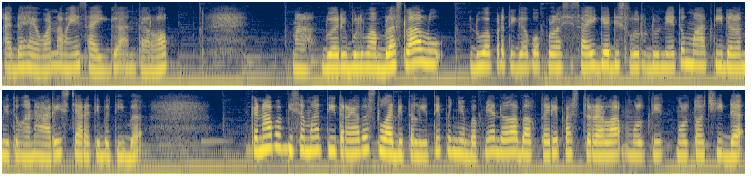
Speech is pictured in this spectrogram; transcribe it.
ada hewan namanya saiga antelop. Nah, 2015 lalu, 2 per 3 populasi saiga di seluruh dunia itu mati dalam hitungan hari secara tiba-tiba. Kenapa bisa mati? Ternyata setelah diteliti penyebabnya adalah bakteri Pasteurella multi, multocida.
